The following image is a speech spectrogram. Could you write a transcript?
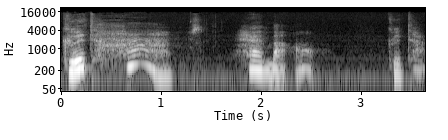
good times had by all. Good times.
